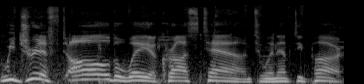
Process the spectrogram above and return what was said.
We drift all the way across town to an empty park.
